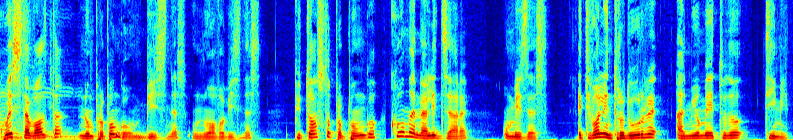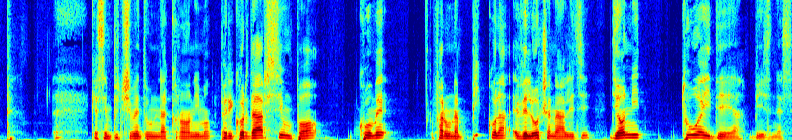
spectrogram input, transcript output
Questa volta non propongo un business, un nuovo business, piuttosto propongo come analizzare un business e ti voglio introdurre al mio metodo TIMIP, che è semplicemente un acronimo per ricordarsi un po' come fare una piccola e veloce analisi di ogni tua idea business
